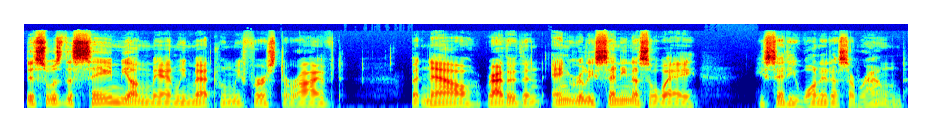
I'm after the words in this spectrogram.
This was the same young man we met when we first arrived, but now, rather than angrily sending us away, he said he wanted us around.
